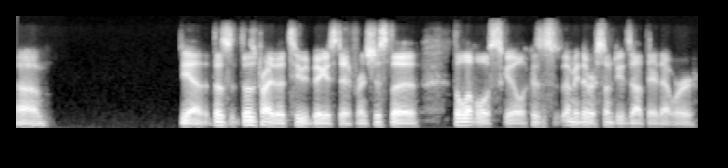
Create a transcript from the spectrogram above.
um, yeah, those those are probably the two biggest difference. Just the the level of skill, because I mean, there were some dudes out there that were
